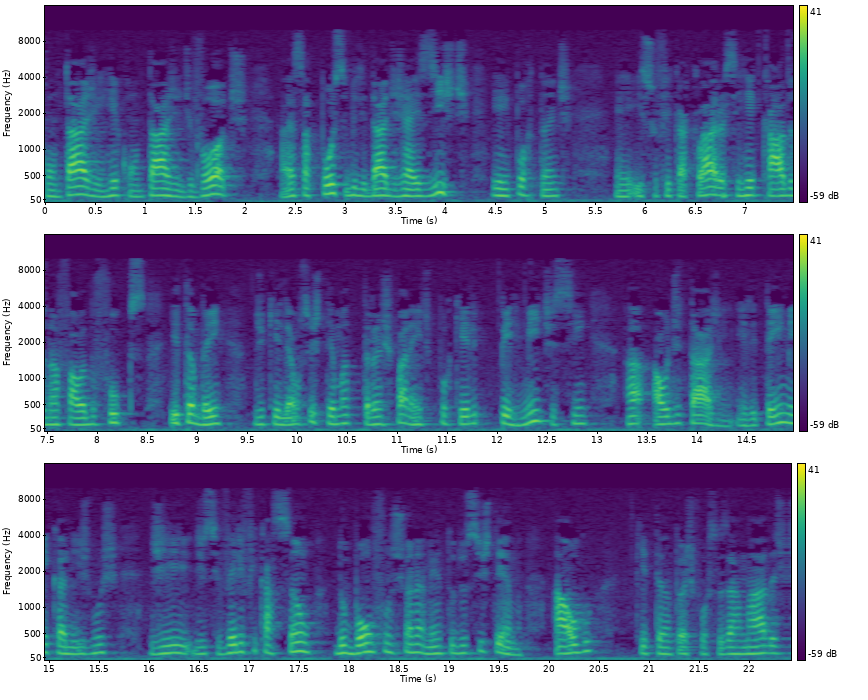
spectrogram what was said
contagem, recontagem de votos, essa possibilidade já existe e é importante é, isso ficar claro, esse recado na fala do Fux e também de que ele é um sistema transparente, porque ele permite sim a auditagem, ele tem mecanismos de, de verificação do bom funcionamento do sistema, algo que tanto as Forças Armadas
